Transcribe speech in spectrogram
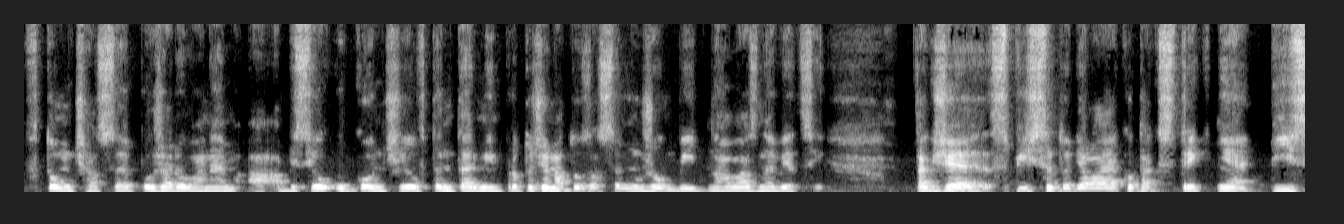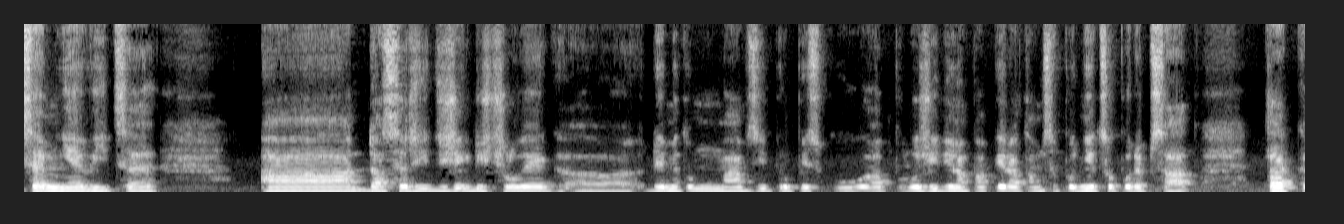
v tom čase požadovaném a aby si ho ukončil v ten termín, protože na to zase můžou být návazné věci. Takže spíš se to dělá jako tak striktně, písemně více, a dá se říct, že když člověk, eh, dejme tomu, má vzít propisku a položit ji na papír a tam se pod něco podepsat, tak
